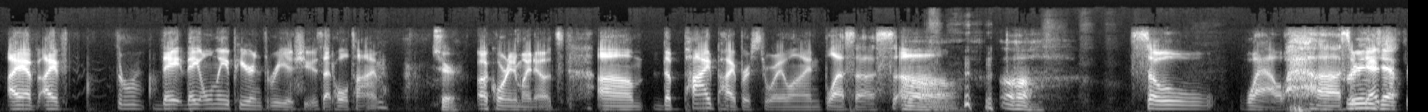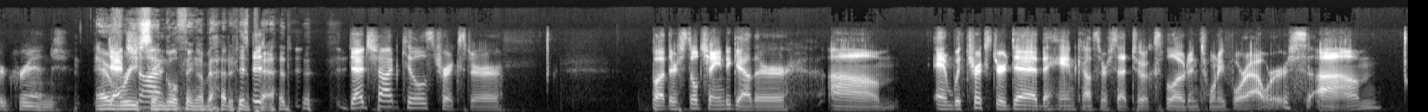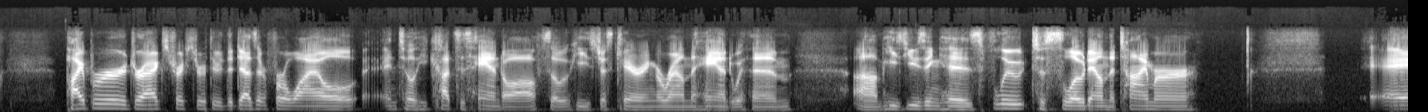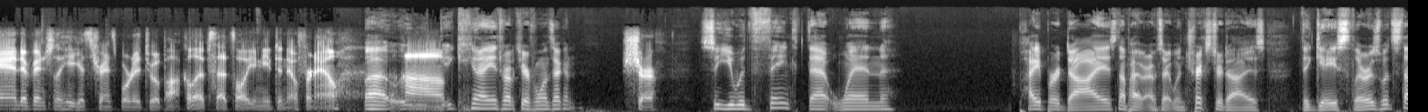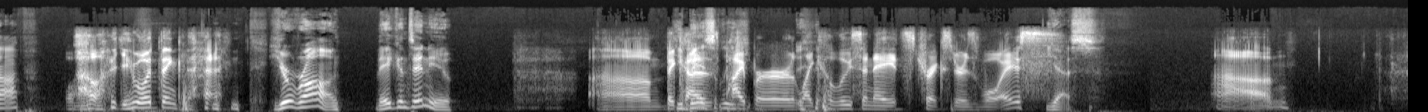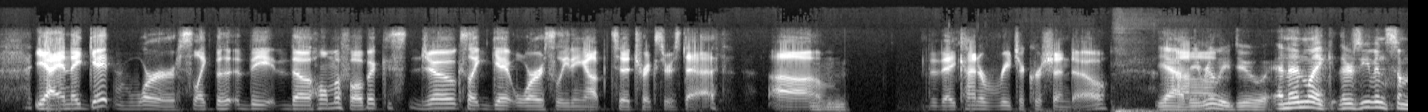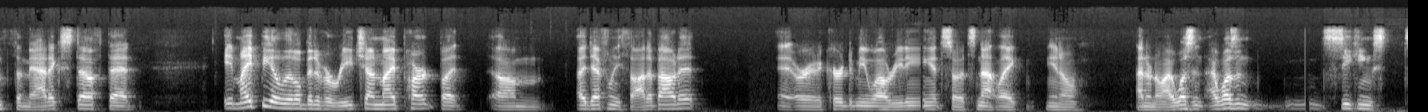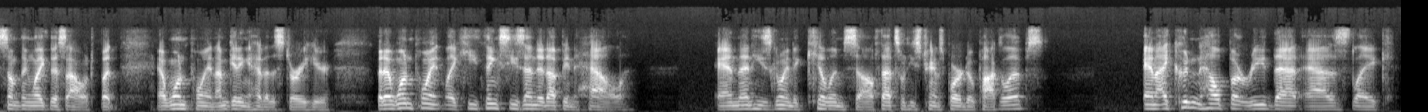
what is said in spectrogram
I have I have th- they they only appear in three issues that whole time, Sure. according to my notes. Um, the Pied Piper storyline, bless us. Um, Oh. oh. So wow. Uh, so Cringe Dead, after cringe. Every Deadshot- single thing about it is bad. Deadshot kills Trickster, but they're still chained together. Um, and with Trickster dead, the handcuffs are set to explode in 24 hours. Um, Piper drags Trickster through the desert for a while until he cuts his hand off, so he's just carrying around the hand with him. Um, he's using his flute to slow down the timer. And eventually he gets transported to Apokolips. That's all you need to know for now. Uh, Um, can I interrupt here for one second? Sure. So you would think that when Piper dies, not Piper, I'm sorry, when Trickster dies, the gay slurs would stop. Well, you would think that. You're wrong. They continue. Um, because basically- Piper like hallucinates Trickster's voice. Yes. Um, yeah, and they get worse. Like the the the homophobic jokes like get worse leading up to Trickster's death. Um, they kind of reach a crescendo. Yeah, they Um, really do. And then like there's even some thematic stuff that it might be a little bit of a reach on my part, but um I definitely thought about it eh, or it occurred to me while reading it, so it's not like, you know, I don't know. I wasn't I wasn't seeking something like this out, but at one point I'm getting ahead of the story here. But at one point like he thinks he's ended up in hell and then he's going to kill himself. That's when he's transported to Apokolips and I couldn't help but read that as like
